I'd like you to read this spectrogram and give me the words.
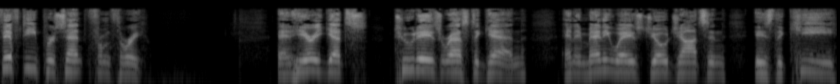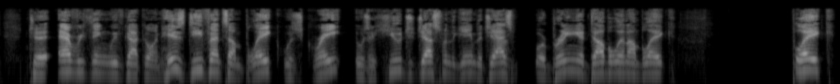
50% from three. And here he gets two days rest again. And in many ways, Joe Johnson is the key to everything we've got going. His defense on Blake was great. It was a huge adjustment in the game. The Jazz were bringing a double in on Blake. Blake,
